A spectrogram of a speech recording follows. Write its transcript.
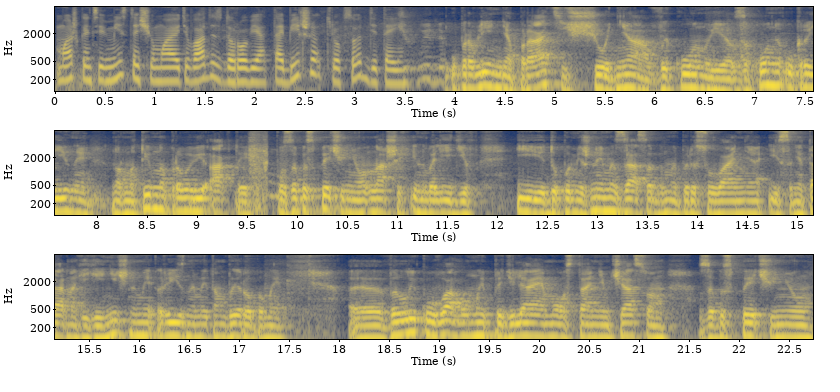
мешканців міста, що мають вади здоров'я, та більше 300 дітей. Управління праці щодня виконує закони України, нормативно-правові акти по забезпеченню наших інвалідів і допоміжними засобами пересування, і санітарно-гігієнічними різними там виробами. Е, Велику увагу ми приділяємо останнім часом забезпеченню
